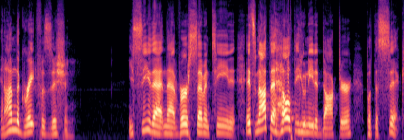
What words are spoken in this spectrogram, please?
and I'm the great physician. You see that in that verse 17. It's not the healthy who need a doctor, but the sick.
